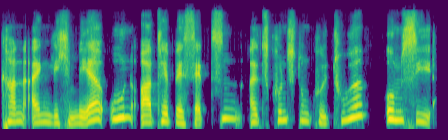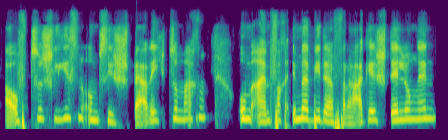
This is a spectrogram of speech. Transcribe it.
kann eigentlich mehr Unorte besetzen als Kunst und Kultur? Um sie aufzuschließen, um sie sperrig zu machen, um einfach immer wieder Fragestellungen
